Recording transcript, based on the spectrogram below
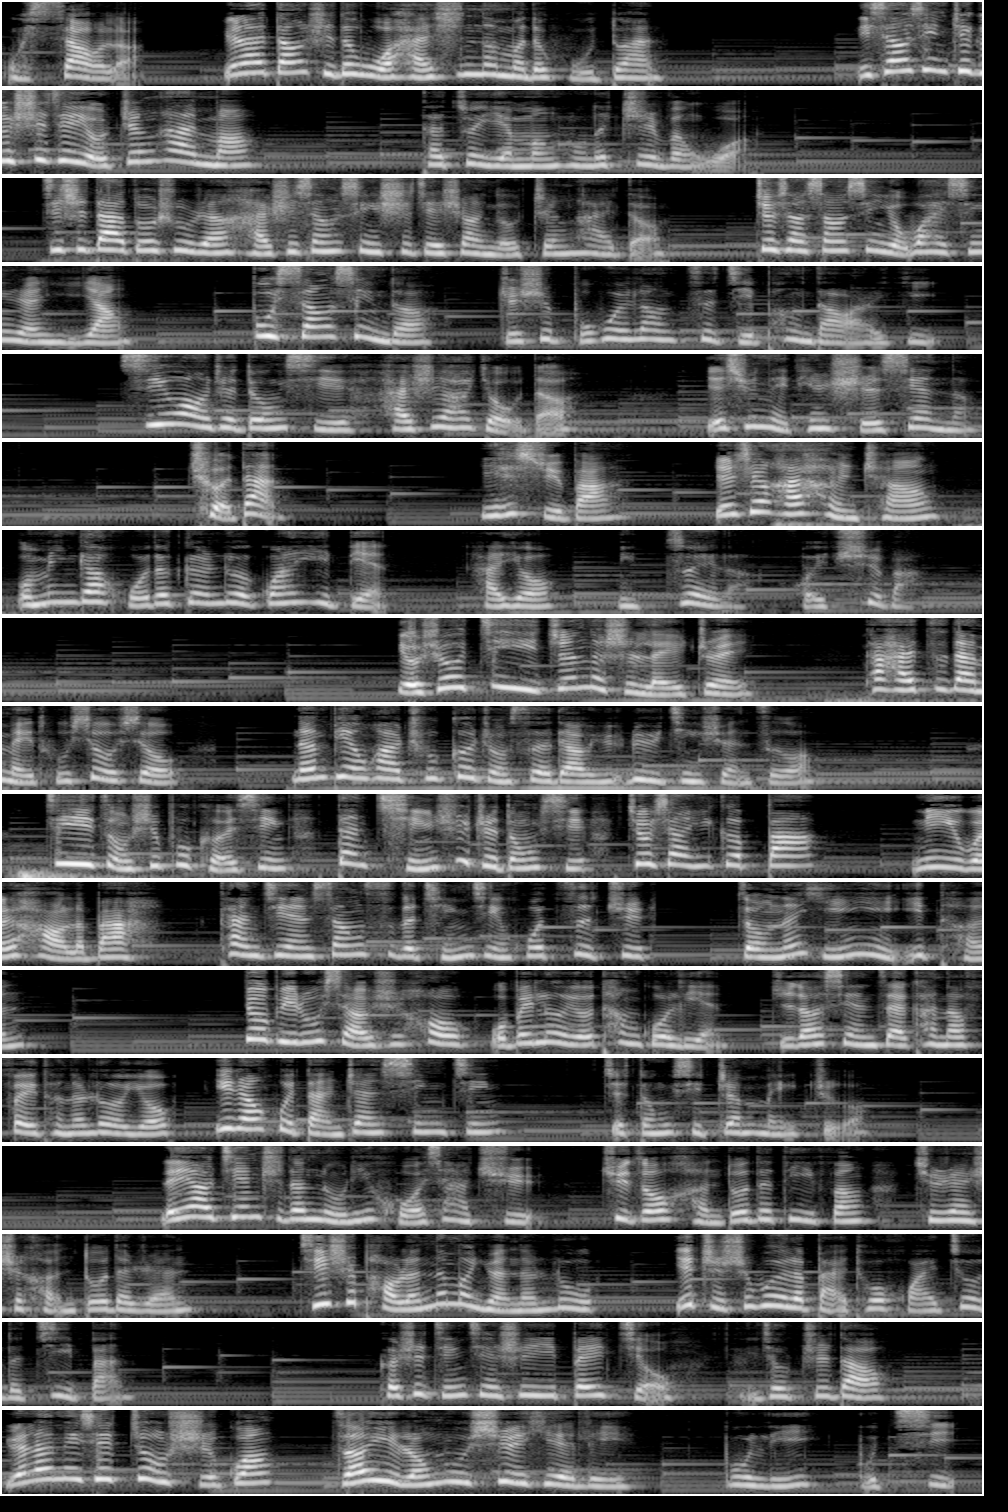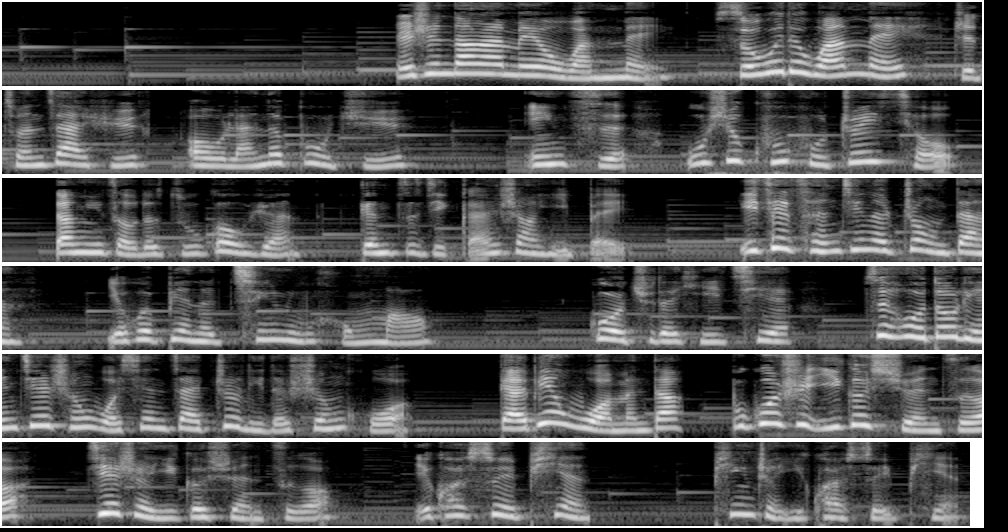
我笑了。原来当时的我还是那么的武断。你相信这个世界有真爱吗？他醉眼朦胧地质问我。其实大多数人还是相信世界上有真爱的，就像相信有外星人一样。不相信的只是不会让自己碰到而已。希望这东西还是要有的，也许哪天实现呢？扯淡，也许吧。人生还很长，我们应该活得更乐观一点。还有，你醉了，回去吧。有时候记忆真的是累赘，它还自带美图秀秀，能变化出各种色调与滤镜选择。记忆总是不可信，但情绪这东西就像一个疤，你以为好了吧？看见相似的情景或字句，总能隐隐一疼。就比如小时候，我被乐油烫过脸，直到现在看到沸腾的乐油，依然会胆战心惊。这东西真没辙。人要坚持的努力活下去，去走很多的地方，去认识很多的人。即使跑了那么远的路，也只是为了摆脱怀旧的羁绊。可是，仅仅是一杯酒，你就知道，原来那些旧时光。早已融入血液里，不离不弃。人生当然没有完美，所谓的完美只存在于偶然的布局，因此无需苦苦追求。当你走得足够远，跟自己干上一杯，一切曾经的重担也会变得轻如鸿毛。过去的一切，最后都连接成我现在这里的生活。改变我们的，不过是一个选择接着一个选择。一块碎片，拼着一块碎片，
